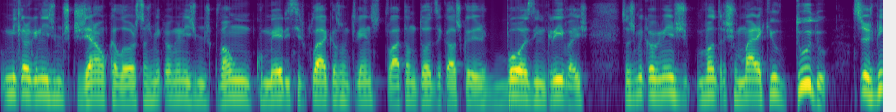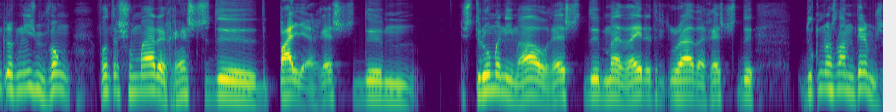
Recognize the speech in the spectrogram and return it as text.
micro-organismos que geram o calor, são os micro-organismos que vão comer e circular aqueles nutrientes que lá estão todos, aquelas coisas boas, incríveis, são os micro-organismos que vão transformar aquilo tudo. Ou seja, os micro-organismos vão, vão transformar restos de, de palha, restos de estrume animal, restos de madeira triturada, restos de do que nós lá metermos,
